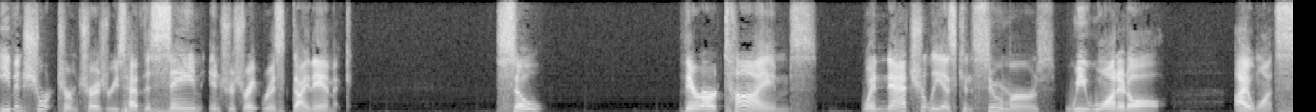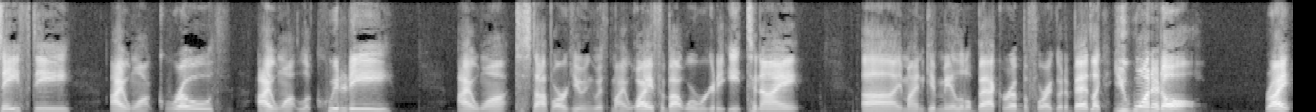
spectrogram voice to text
Even short term treasuries have the same interest rate risk dynamic. So there are times when naturally, as consumers, we want it all. I want safety. I want growth. I want liquidity. I want to stop arguing with my wife about where we're going to eat tonight. Uh, you mind giving me a little back rub before I go to bed? Like, you want it all, right?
